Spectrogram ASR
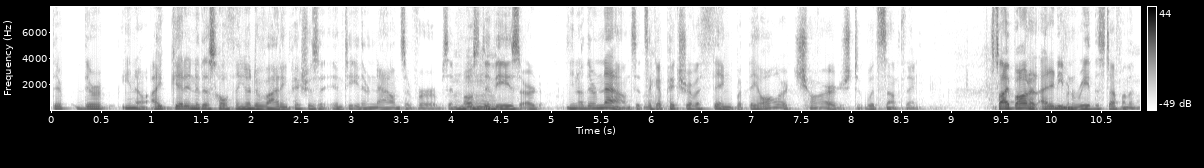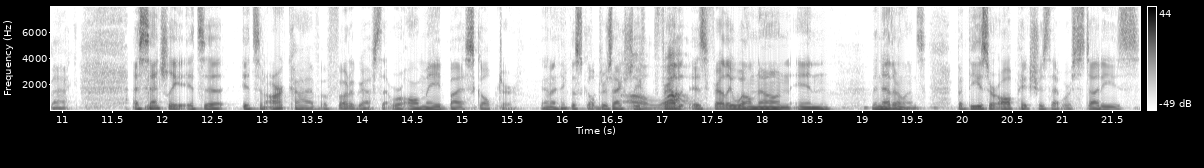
they're they're you know I get into this whole thing of dividing pictures into either nouns or verbs, and most of these are you know they're nouns. It's like a mm. picture of a thing, but they all are charged with something. So I bought it. I didn't even read the stuff on the back. Essentially, it's a it's an archive of photographs that were all made by a sculptor, and I think the sculptor is actually Oh, fairly, wow. is fairly well known in the Netherlands. But these are all pictures that were studies,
